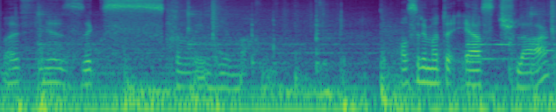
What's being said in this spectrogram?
2, 4, 6 können wir ihm hier machen. Außerdem hat er Erstschlag.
